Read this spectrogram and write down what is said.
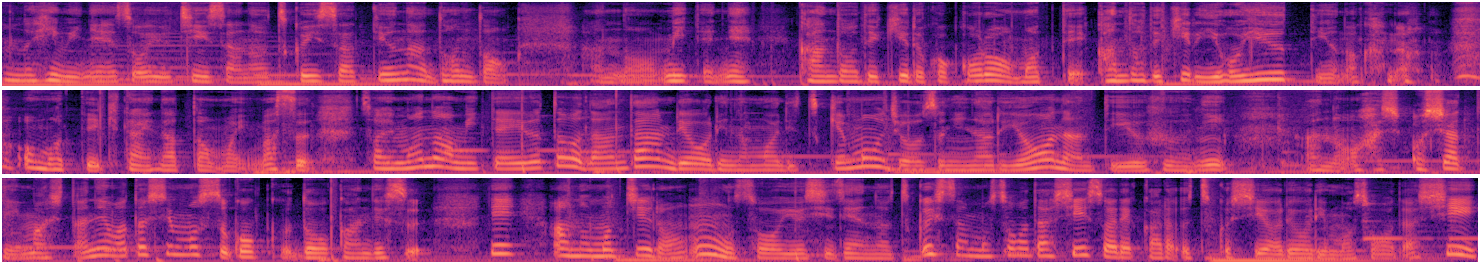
あの日々ねそういう小さな美しさっていうのはどんどんあの見てね感動できる心を持って感動できる余裕っていうのかな を持っていきたいなと思います。そういうものを見ているとだんだん料理の盛り付けも上手になるよなんていう風にあのおっしゃっていましたね。私もすごく同感です。であのもちろん、うん、そういう自然の美しさもそうだしそれから美しいお料理もそうだし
